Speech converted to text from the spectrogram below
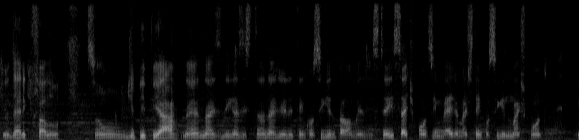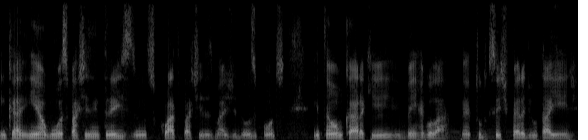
que o Derek falou, são de PPA, né? Nas ligas standard ele tem conseguido pelo menos de 6, 7 pontos em média, mas tem conseguido mais pontos em, em algumas partidas, em 3, uns 4 partidas, mais de 12 pontos. Então é um cara que vem regular. É tudo que você espera de um tie end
